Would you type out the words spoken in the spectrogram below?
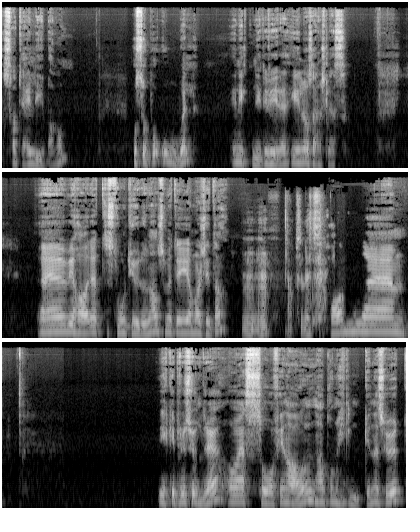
satt jeg i Libanon og så på OL i 1994 i Los Angeles. Uh, vi har et stort judonavn som heter Yamashita. Mm -hmm, absolutt. Han gikk i pluss 100, og jeg så finalen. Han kom hinkende ut.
